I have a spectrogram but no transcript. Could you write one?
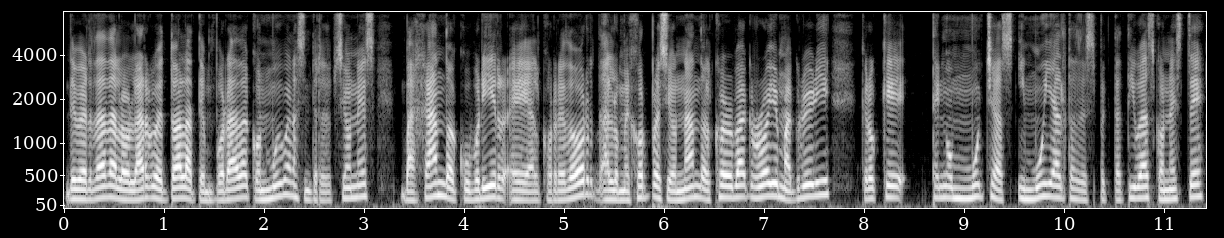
de verdad a lo largo de toda la temporada con muy buenas intercepciones, bajando a cubrir eh, al corredor, a lo mejor presionando al quarterback. Roger McGreedy, creo que tengo muchas y muy altas expectativas con este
